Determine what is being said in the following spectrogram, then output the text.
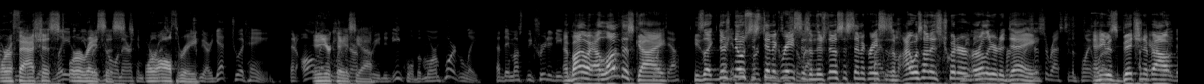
or a fascist, or a racist, or all three. We are yet to attain that all in your case, yeah. Treated equal, but more importantly, that they must be treated equal. And by the way, I love this guy. He's like, "There's no systemic racism. There's no systemic racism." I was on his Twitter earlier today, and he was bitching about,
